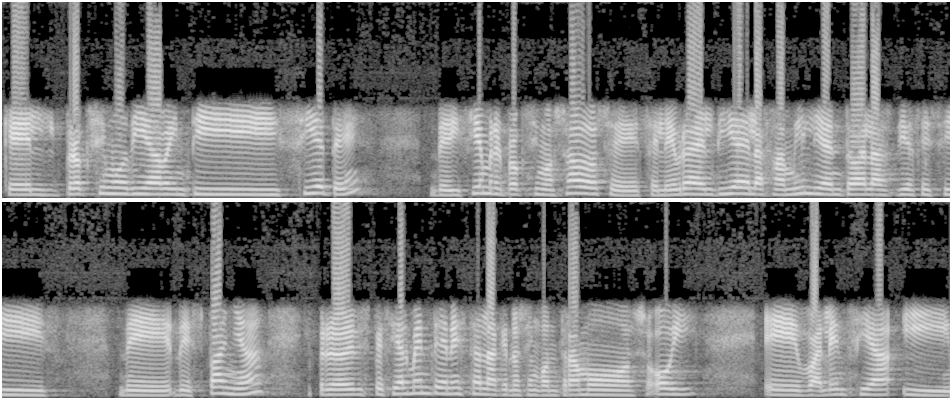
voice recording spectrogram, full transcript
que el próximo día 27 de diciembre, el próximo sábado, se celebra el Día de la Familia en todas las diócesis de, España, pero especialmente en esta en la que nos encontramos hoy, eh, Valencia, y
